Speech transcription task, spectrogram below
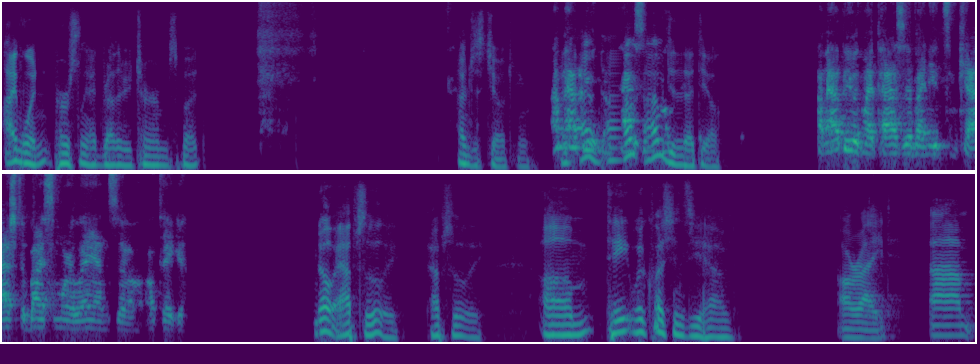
I wouldn't personally. I'd rather do terms, but I'm just joking. I'm happy. I, with would- my I. I would do that deal. I'm happy with my passive. I need some cash to buy some more land, so I'll take it. No, absolutely, absolutely. Um, Tate, what questions do you have? All right. Um,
